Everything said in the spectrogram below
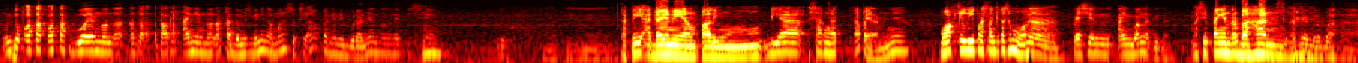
Untuk otak-otak gua yang non atau otak-otak aing yang non akademis gini nggak masuk siapa nih liburannya non revisian. Duh, ngerti. Tapi ada ini yang paling dia sangat apa ya namanya? mewakili perasaan kita semua. Nah, passion aing banget gitu. Masih pengen rebahan. Si pengen rebahan.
